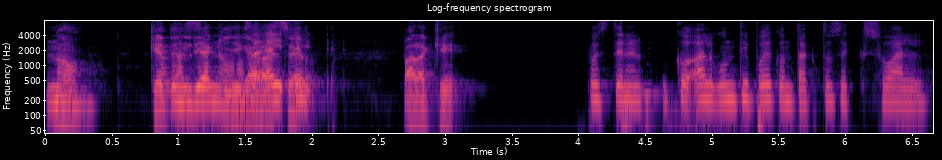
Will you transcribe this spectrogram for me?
No. ¿Qué tendría no. que O sea, llegar a el- para que... pues tener co- algún tipo de contacto sexual.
